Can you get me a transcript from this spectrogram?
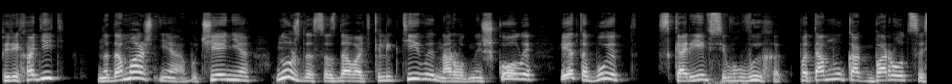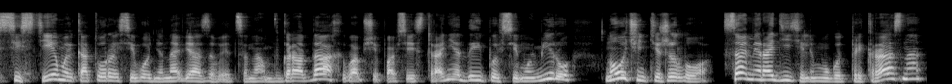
переходить на домашнее обучение, нужно создавать коллективы, народные школы, и это будет, скорее всего, выход. Потому как бороться с системой, которая сегодня навязывается нам в городах и вообще по всей стране, да и по всему миру – но очень тяжело. Сами родители могут прекрасно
